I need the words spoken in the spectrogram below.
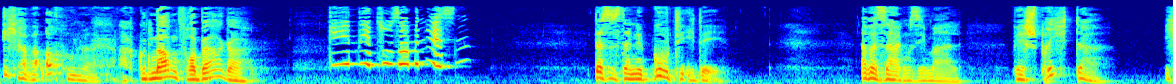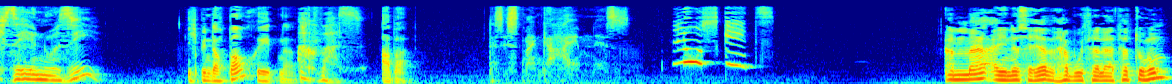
Ich habe auch Hunger. Ach, guten Abend, Frau Berger. Gehen wir zusammen essen? Das ist eine gute Idee. Aber sagen Sie mal, wer spricht da? Ich sehe nur Sie. Ich bin doch Bauchredner. Ach was. Aber das ist mein Geheimnis. Los geht's. أما أين سيذهب ثلاثتهم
